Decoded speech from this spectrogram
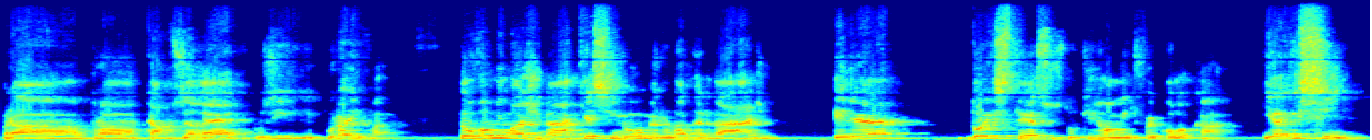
para carros elétricos e, e por aí vai. Então vamos imaginar que esse número, na verdade, ele é dois terços do que realmente foi colocado. E aí sim,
